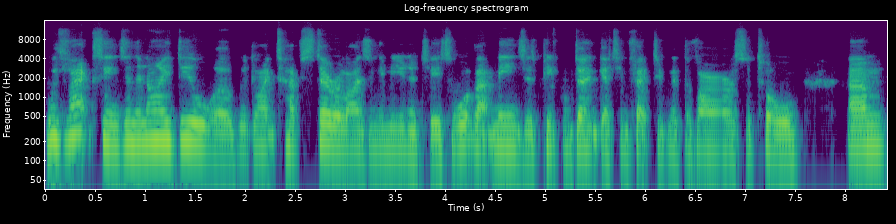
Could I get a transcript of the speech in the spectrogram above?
with vaccines, in an ideal world, we'd like to have sterilizing immunity. So, what that means is people don't get infected with the virus at all. Um,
